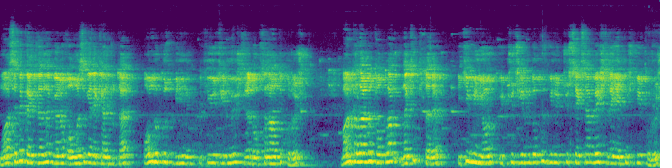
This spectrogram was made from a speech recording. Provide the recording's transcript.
muhasebe kayıtlarına göre olması gereken tutar 19.223 lira 96 kuruş, bankalarda toplam nakit tutarı 2 milyon 329.385 lira 71 kuruş,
